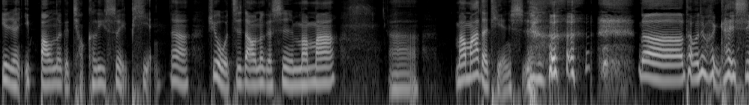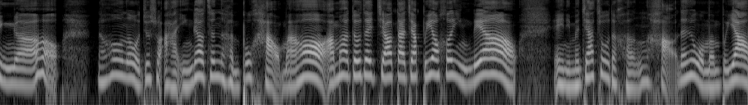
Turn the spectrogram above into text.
一人一包那个巧克力碎片。那据我知道，那个是妈妈啊妈妈的甜食。那他们就很开心啊，哈。然后呢，我就说啊，饮料真的很不好嘛，吼，阿妈都在教大家不要喝饮料。诶，你们家做得很好，但是我们不要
